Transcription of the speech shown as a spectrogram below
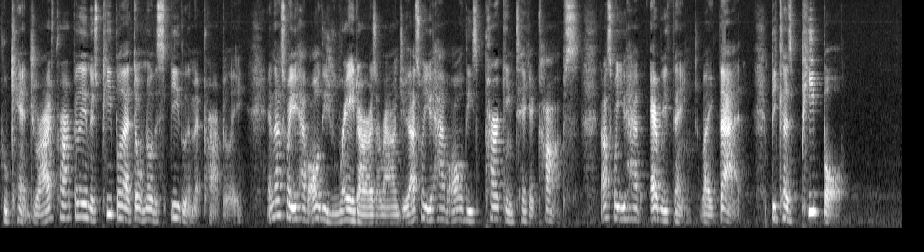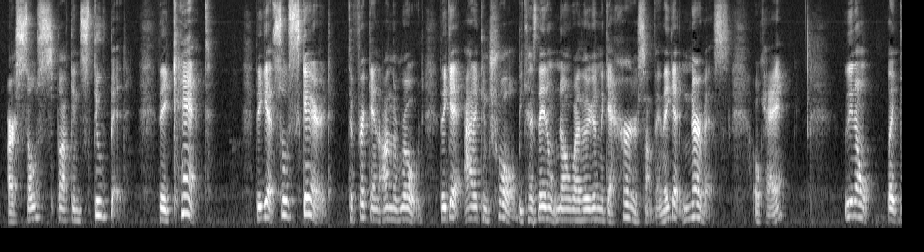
who can't drive properly, and there's people that don't know the speed limit properly. And that's why you have all these radars around you. That's why you have all these parking ticket cops. That's why you have everything like that. Because people are so fucking stupid. They can't. They get so scared to frickin' on the road. They get out of control because they don't know whether they're gonna get hurt or something. They get nervous. Okay? You know, like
